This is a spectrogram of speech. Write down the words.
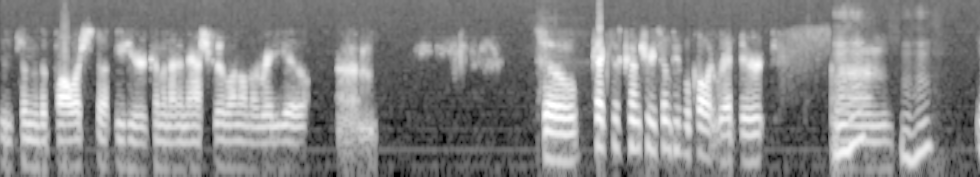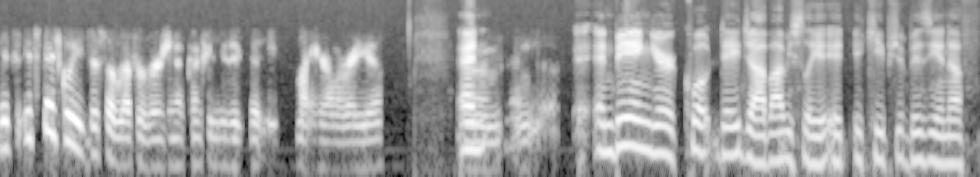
than some of the polished stuff you hear coming out of Nashville and on the radio. Um, so Texas country, some people call it red dirt. Mhm. Um, Mm-hmm. It's it's basically just a rougher version of country music that you might hear on the radio. And um, and uh, and being your quote day job, obviously it, it keeps you busy enough,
